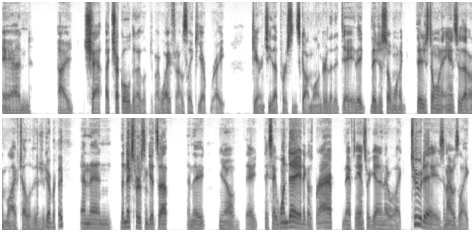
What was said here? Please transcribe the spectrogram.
and I chat I chuckled and I looked at my wife and I was like, Yeah, right. Guarantee that person's gone longer than a day. They they just don't want to they just don't want to answer that on live television. Yeah, right? And then the next person gets up and they you know, they they say one day and it goes brap and they have to answer again and they were like two days and I was like,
